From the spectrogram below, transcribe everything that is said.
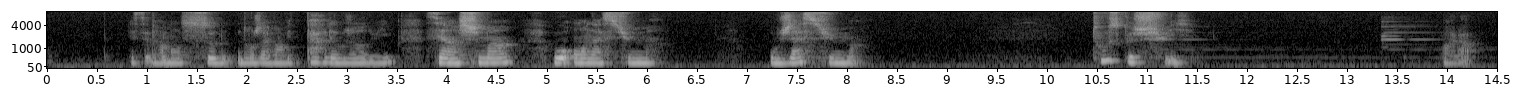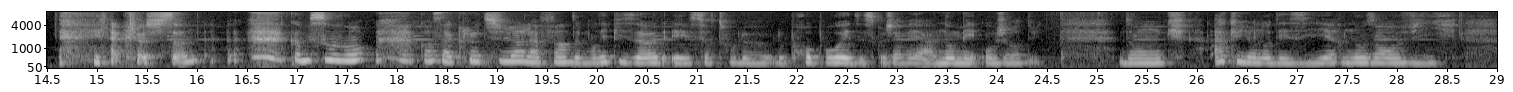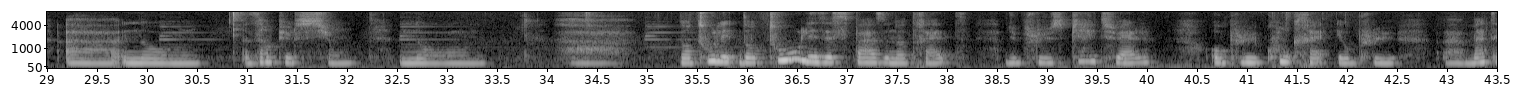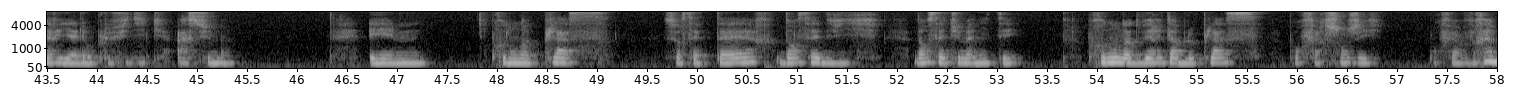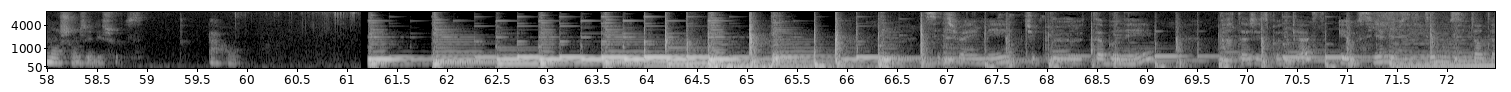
et c'est vraiment ce dont j'avais envie de parler aujourd'hui, c'est un chemin où on assume, où j'assume tout ce que je suis. Et la cloche sonne, comme souvent, quand ça clôture la fin de mon épisode et surtout le, propos et de ce que j'avais à nommer aujourd'hui. Donc, accueillons nos désirs, nos envies, euh, nos impulsions, nos, dans tous les, dans tous les espaces de notre être, du plus spirituel au plus concret et au plus euh, matériel et au plus physique. Assumons. Et hum, prenons notre place sur cette terre, dans cette vie, dans cette humanité. Prenons notre véritable place pour faire changer, pour faire vraiment changer les choses. Aro. Si tu as aimé, tu peux t'abonner, partager ce podcast et aussi aller visiter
